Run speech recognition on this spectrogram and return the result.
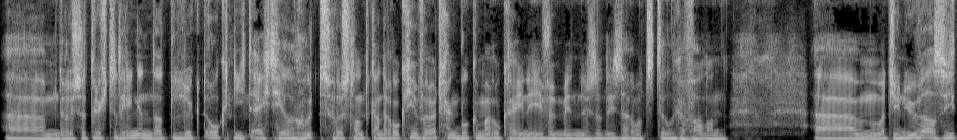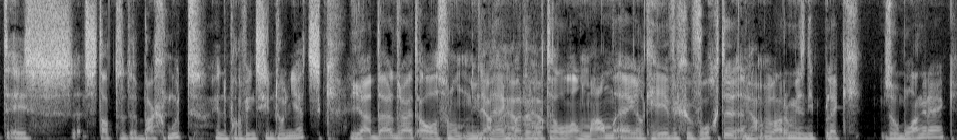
ehm, de Russen terug te dringen. Dat lukt ook niet echt heel goed. Rusland kan er ook geen vooruitgang boeken, maar Oekraïne evenmin, dus dat is daar wat stilgevallen. Ehm, wat je nu wel ziet is stad Bakhmut in de provincie Donetsk. Ja, daar draait alles rond nu Ja, blijkbaar. ja, Er wordt al, al maanden eigenlijk hevig gevochten. En waarom is die plek zo belangrijk?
